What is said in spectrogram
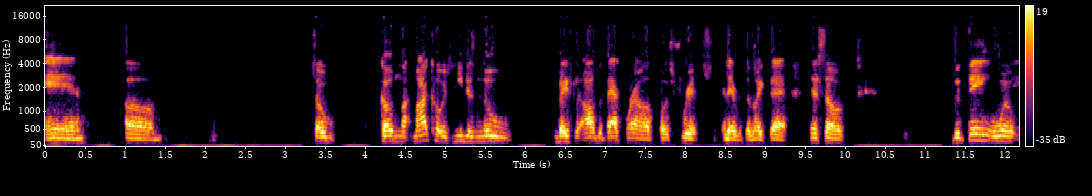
and um, so go my, my coach, he just knew basically all the background of Coach Fritz and everything like that, and so the thing when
